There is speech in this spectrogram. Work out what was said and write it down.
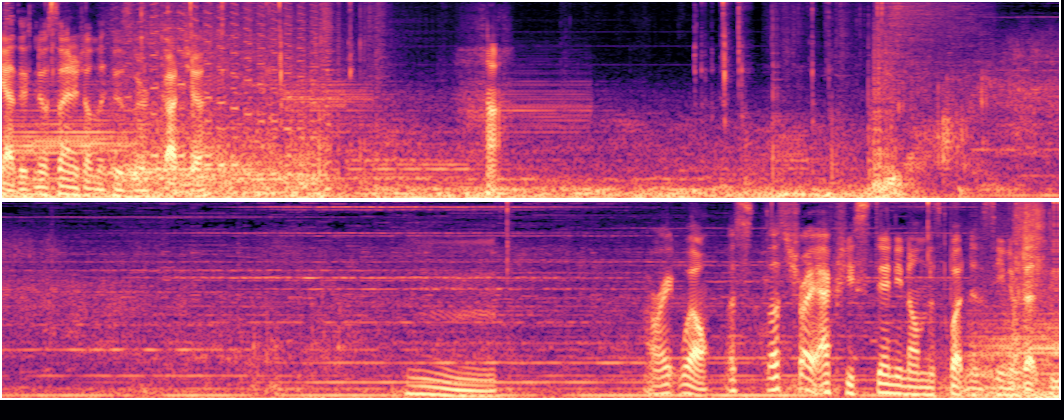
Yeah, there's no signage on the fizzler, gotcha. Alright, well, let's- let's try actually standing on this button and seeing if that do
